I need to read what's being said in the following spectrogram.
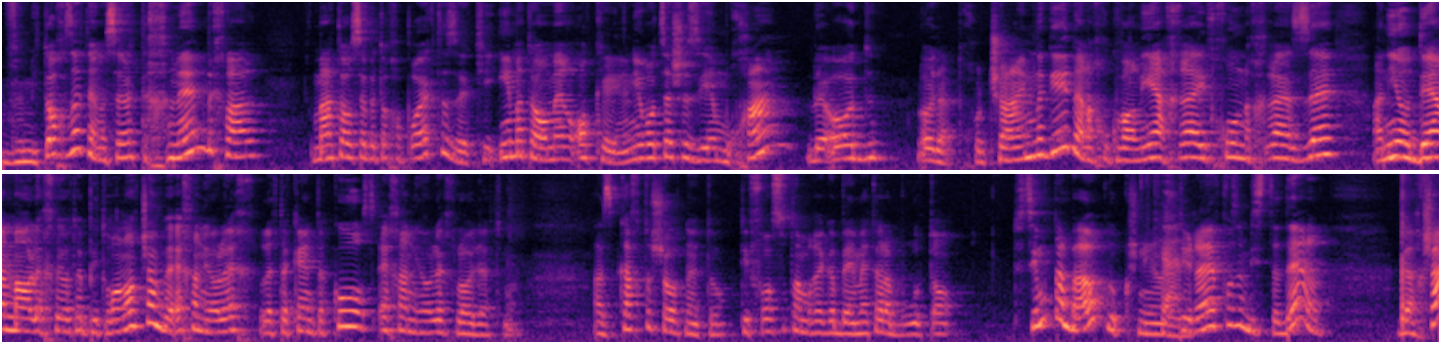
ומתוך זה תנסה לתכנן בכלל מה אתה עושה בתוך הפרויקט הזה. כי אם אתה אומר, אוקיי, אני רוצה שזה יהיה מוכן לעוד, לא יודעת, חודשיים נגיד, אנחנו כבר נהיה אחרי האבחון, אחרי הזה, אני יודע מה הולך להיות הפתרונות שם ואיך אני הולך לתקן את הקורס, איך אני הולך, לא יודעת מה. אז קח את השעות נטו, תפרוס אותם רגע באמת על הברוטו, שים אותם באוטלוק שנייה, כן. תראה איפה זה מסתדר. ועכשיו,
